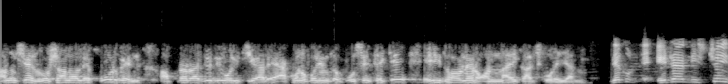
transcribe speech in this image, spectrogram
মানুষের রোশান হলে পড়বেন। আপনারা যদি ওই চেয়ারে এখনও পর্যন্ত বসে থেকে এই ধরনের অন্যায় কাজ করে যান। দেখুন এটা নিশ্চয়ই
